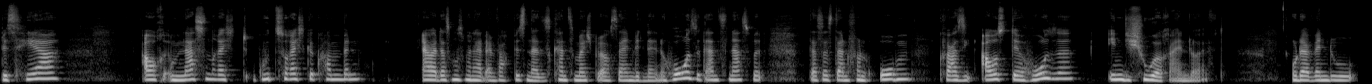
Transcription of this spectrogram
bisher auch im Nassen recht gut zurechtgekommen bin. Aber das muss man halt einfach wissen. Also es kann zum Beispiel auch sein, wenn deine Hose ganz nass wird, dass es dann von oben quasi aus der Hose in die Schuhe reinläuft. Oder wenn du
